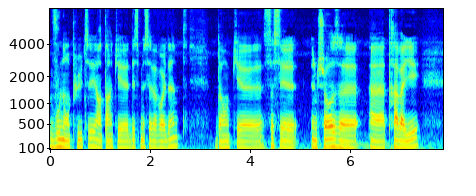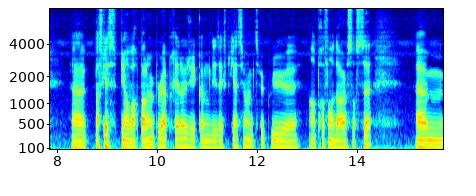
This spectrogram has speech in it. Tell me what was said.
vous non plus, tu sais, en tant que dismissive avoidant. Donc ça c'est une chose à travailler. Parce que puis on va en reparler un peu après là j'ai comme des explications un petit peu plus en profondeur sur ça euh,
